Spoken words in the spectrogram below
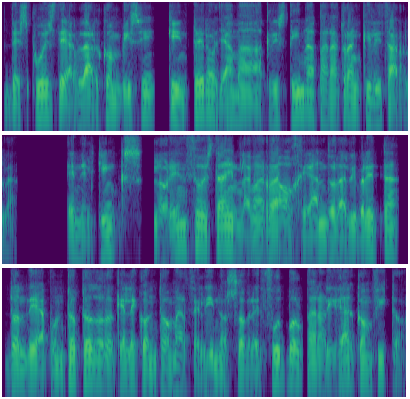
Después de hablar con Bisi, Quintero llama a Cristina para tranquilizarla. En el Kings, Lorenzo está en la barra hojeando la libreta, donde apuntó todo lo que le contó Marcelino sobre fútbol para ligar con Fito.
